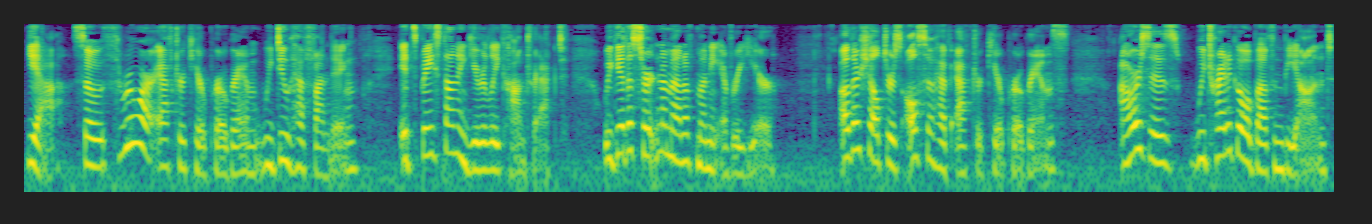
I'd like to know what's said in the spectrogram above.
Yeah, so through our aftercare program, we do have funding. It's based on a yearly contract. We get a certain amount of money every year. Other shelters also have aftercare programs. Ours is we try to go above and beyond,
